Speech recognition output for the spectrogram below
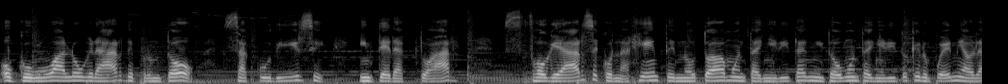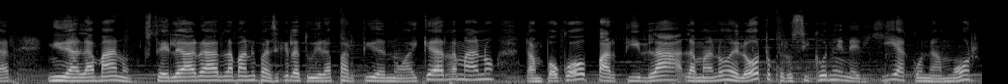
¿O cómo va a lograr de pronto sacudirse, interactuar? Foguearse con la gente, no toda montañerita ni todo montañerito que no puede ni hablar ni dar la mano. Usted le va a dar la mano y parece que la tuviera partida. No hay que dar la mano, tampoco partir la, la mano del otro, pero sí con energía, con amor,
